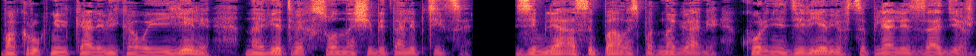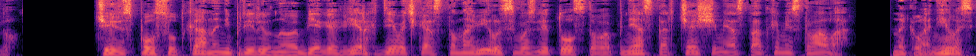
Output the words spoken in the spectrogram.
Вокруг мелькали вековые ели, на ветвях сонно щебетали птицы. Земля осыпалась под ногами, корни деревьев цеплялись за одежду. Через полсутка на непрерывного бега вверх девочка остановилась возле толстого пня с торчащими остатками ствола. Наклонилась,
